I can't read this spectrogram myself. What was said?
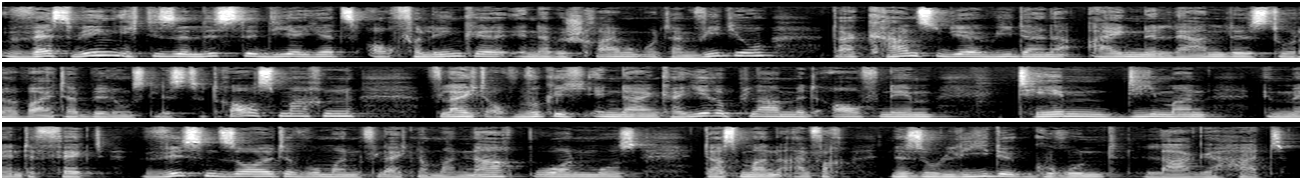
Weswegen ich diese Liste dir jetzt auch verlinke in der Beschreibung unter dem Video. Da kannst du dir wie deine eigene Lernliste oder Weiterbildungsliste draus machen. Vielleicht auch wirklich in deinen Karriereplan mit aufnehmen. Themen, die man im Endeffekt wissen sollte, wo man vielleicht nochmal nachbohren muss, dass man einfach eine solide Grundlage hat.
